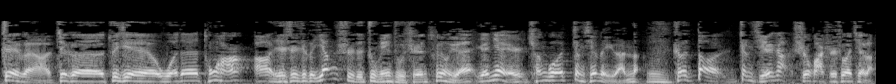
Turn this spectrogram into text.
这个啊，这个最近我的同行啊，也是这个央视的著名主持人崔永元，人家也是全国政协委员呢。嗯，说到政协上，实话实说去了，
